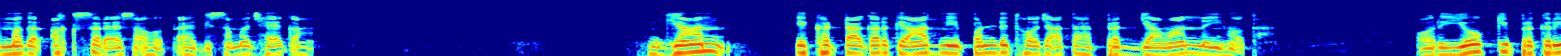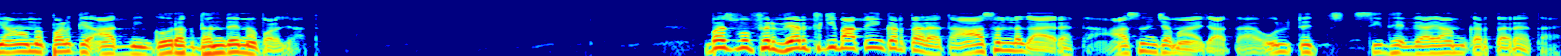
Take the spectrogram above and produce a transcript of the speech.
मगर अक्सर ऐसा होता है कि समझ है कहाँ? ज्ञान इकट्ठा करके आदमी पंडित हो जाता है, प्रज्ञावान नहीं होता। और योग की प्रक्रियाओं में पड़ के आदमी गोरख धंधे में पड़ जाता बस वो फिर व्यर्थ की बातें ही करता रहता है, आसन लगाया रहता है, आसन जमाया जाता है, उल्टे सीधे व्यायाम करता रहता है,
